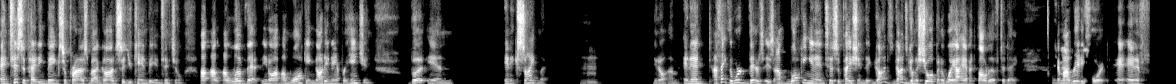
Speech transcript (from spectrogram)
anticipating being surprised by God, so you can be intentional. I, I, I love that. You know, I'm, I'm walking not in apprehension, but in in excitement. Mm-hmm. You know, um, and then I think the word there's is I'm walking in anticipation that God's God's going to show up in a way I haven't thought of today. Amen. Am I ready for it? And, if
